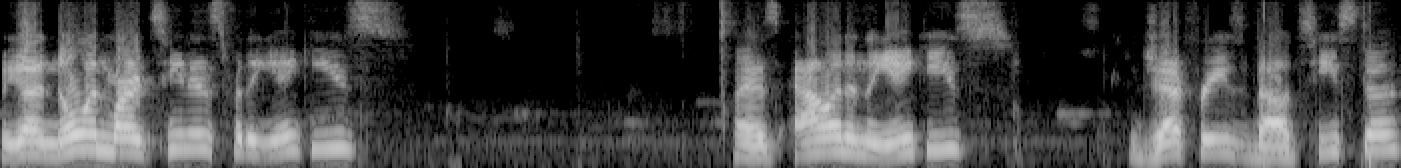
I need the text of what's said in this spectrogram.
We got Nolan Martinez for the Yankees. As Allen and the Yankees. Jefferies, Bautista.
